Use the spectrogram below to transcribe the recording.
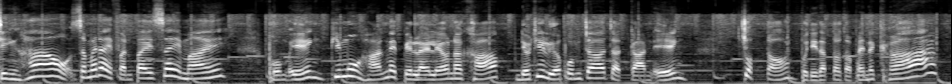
จริงห้าวจะไม่ได้ฝันไปใช่ไหม ผมเอง พี่มูหานไม่เป็นไรแล้วนะครับ เดี๋ยวที่เหลือผมจะจัดการเอง จบตอนโปรดติดตามตอนต่อไปนะครับ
